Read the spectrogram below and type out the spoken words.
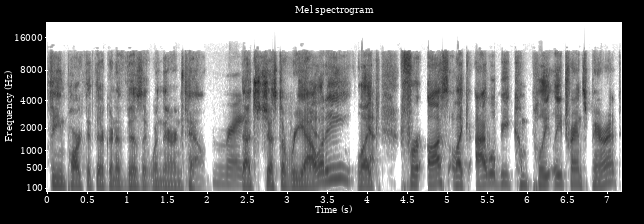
theme park that they're going to visit when they're in town. Right. That's just a reality. Like for us, like I will be completely transparent.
